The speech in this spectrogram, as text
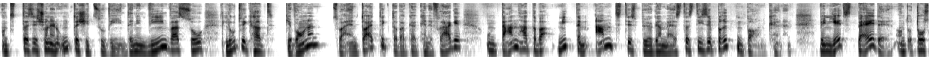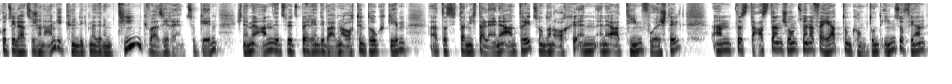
und das ist schon ein Unterschied zu Wien. Denn in Wien war es so, Ludwig hat gewonnen, zwar eindeutig, da war gar keine Frage. Und dann hat aber mit dem Amt des Bürgermeisters diese Brücken bauen können. Wenn jetzt beide, und Doskozil hat es schon angekündigt, mit einem Team quasi reinzugehen, ich nehme an, jetzt wird es bei Randy Wagner auch den Druck geben, äh, dass sie da nicht alleine antritt, sondern auch ein, eine Art Team vorstellt, ähm, dass das dann schon zu einer Verhärtung kommt. Und insofern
